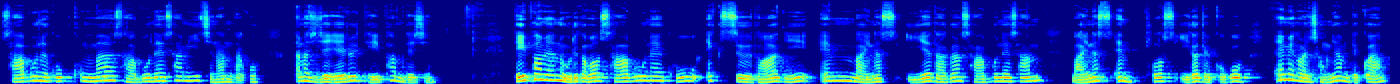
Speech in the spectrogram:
4분의 9, 4분의 3이 지난다고. 따라서 이제 얘를 대입하면 되지. 대입하면 우리가 뭐 4분의 9x 더하기 m-2에다가 4분의 3 마이너스 m 플러스 2가 될 거고 m에 관해서 정리하면 될 거야.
